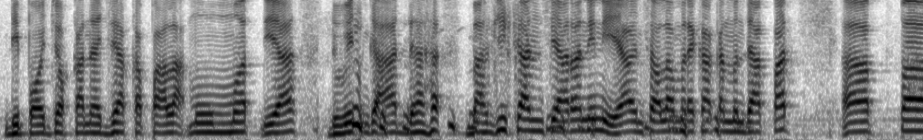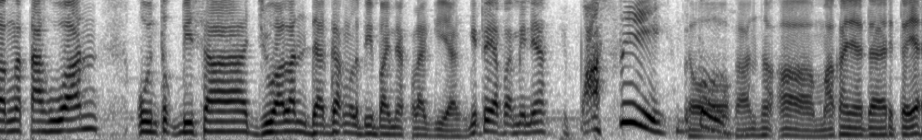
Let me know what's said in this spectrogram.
di pojokan aja kepala mumet ya. Duit nggak ada. Bagikan siaran ini ya. Insya Allah mereka akan mendapat uh, pengetahuan untuk bisa jualan dagang lebih banyak lagi ya. Gitu ya Pak Min ya? Pasti. Betul. Oh, kan uh, makanya dari itu ya.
